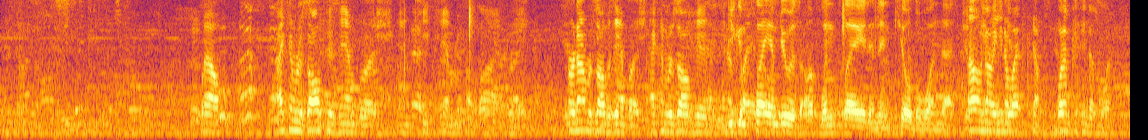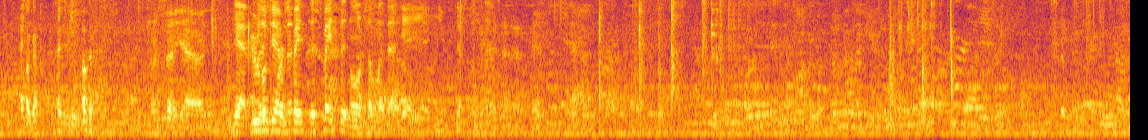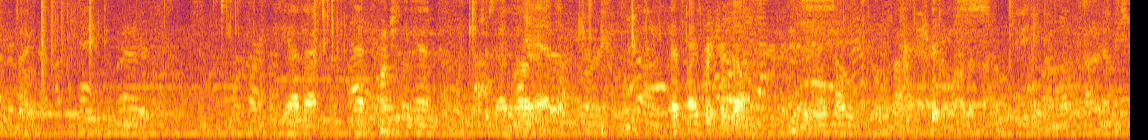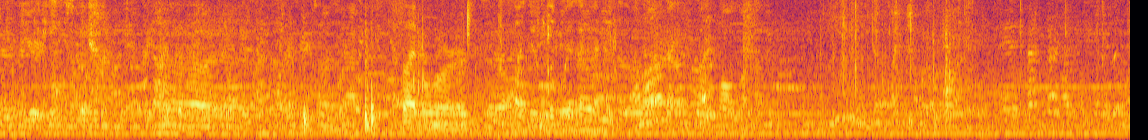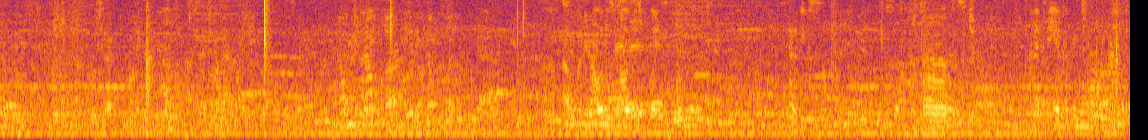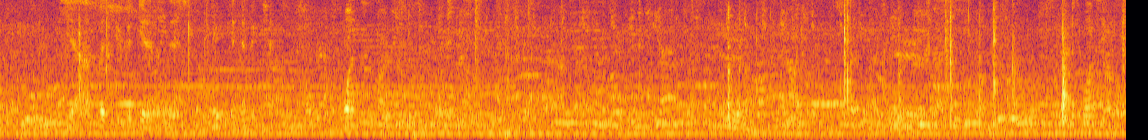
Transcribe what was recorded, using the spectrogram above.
Well, I can resolve his ambush and keep him alive, right? Or not resolve his ambush. I can resolve his. You can play him, do his uh, when played, and then kill the one that just. Oh came no, in. you know Yeah. what? No, what I'm thinking doesn't work. I see. Okay. I see. Okay. I'm gonna say, yeah. Yeah, if you're looking for have space, a space sentinel or something like that. Yeah, yeah, you definitely. Yeah, that that punch at the end just added up. Yeah. The, that's Firespray. Turns out. It's, It's so sideboard. Let's do flip boys. I can hit the Uh, Yeah, but you could get into this. Chance. Once. Just sequence.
